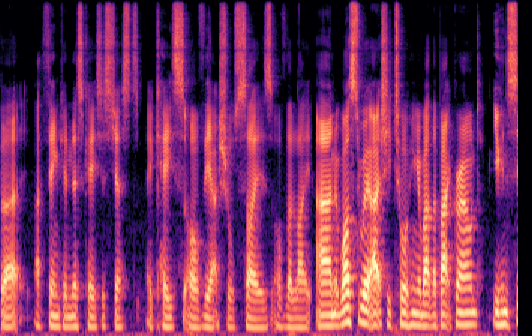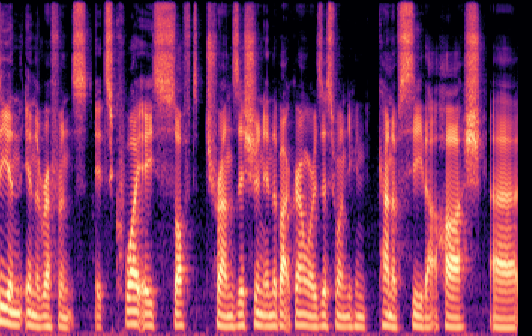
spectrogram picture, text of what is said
but I think in this case it's just a case of the actual size of the light. And whilst we're actually talking about the background, you can see in, in the reference, it's quite a soft transition in the background, whereas this one you can kind of see that harsh uh,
